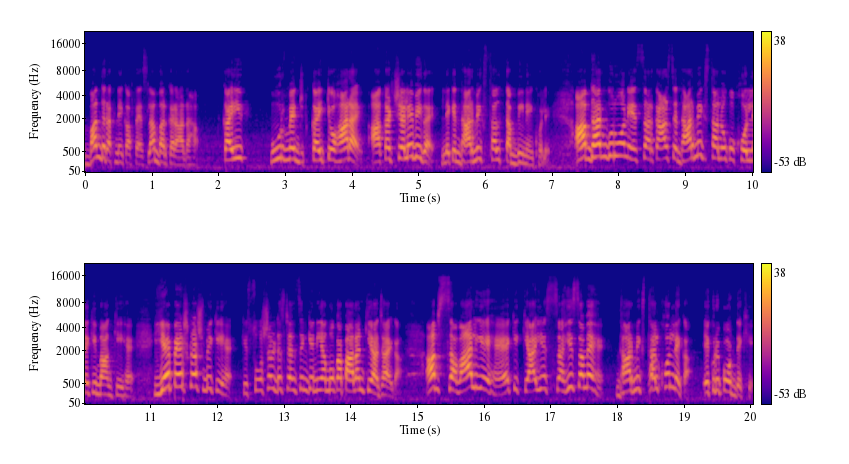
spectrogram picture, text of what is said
बंद रखने का फैसला बरकरार रहा। कई पूर्व में कई त्योहार आए, आकर चले भी गए, लेकिन धार्मिक स्थल तब भी नहीं खुले। आप धर्मगुरुओं ने सरकार से धार्मिक स्थलों को खोलने की मांग की है। यह पेशकश भी की है कि सोशल डिस्टेंसिंग के नियमों का पालन किया जाएगा। अब सवाल यह है कि क्या यह सही समय है धार्मिक स्थल खोलने का? एक रिपोर्ट देखिए।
